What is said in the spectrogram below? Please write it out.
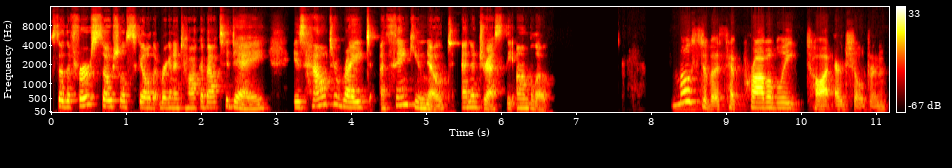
So, the first social skill that we're going to talk about today is how to write a thank you note and address the envelope. Most of us have probably taught our children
